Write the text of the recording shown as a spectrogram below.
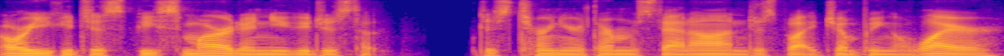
or you could just be smart and you could just uh, just turn your thermostat on just by jumping a wire.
